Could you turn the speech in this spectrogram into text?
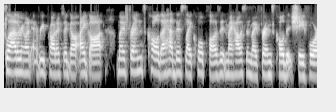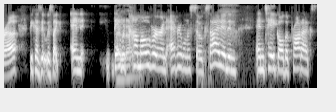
slathering on every product I got. I got my friends called. I had this like whole closet in my house, and my friends called it Sephora because it was like, and they I would come it. over, and everyone was so excited and and take all the products.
